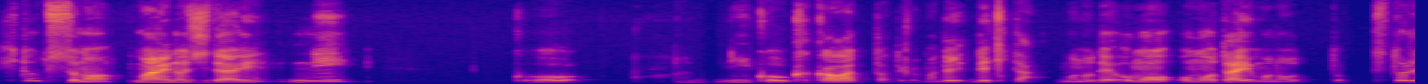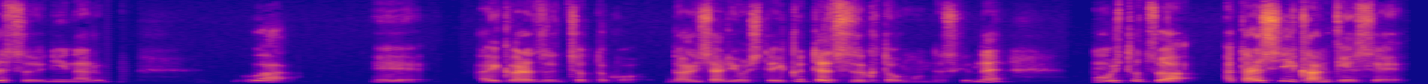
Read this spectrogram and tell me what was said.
一つその前の時代に、こう、にこう関わったというか、まあ、でできたもので重重たいものとストレスになるは、えー、相変わらずちょっとこう断捨離をしていくっていうのは続くと思うんですけどね。もう一つは新しい関係性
